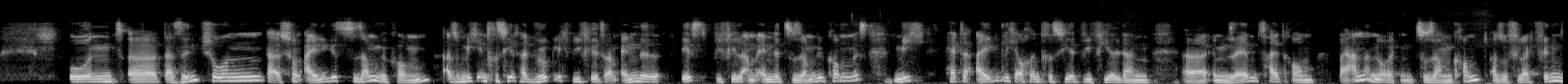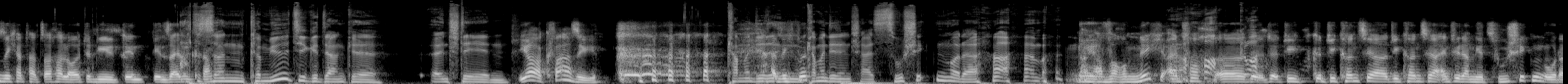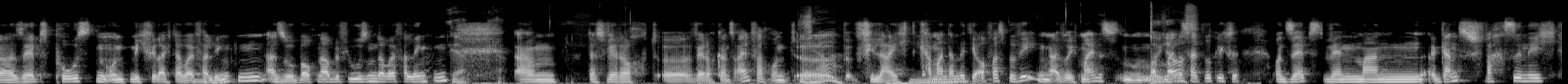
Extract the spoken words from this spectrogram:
und äh, da sind schon, da ist schon einiges zusammengekommen. Also mich interessiert halt wirklich, wie viel es am Ende ist, wie viel am Ende zusammengekommen ist. Mich hätte eigentlich auch interessiert, wie viel dann äh, im selben Zeitraum bei anderen Leuten zusammenkommt. Also vielleicht finden sich ja Tatsache Leute, die den, denselben Ach, das ist so ein Community-Gedanke entstehen. Ja, quasi. Kann man dir den, Also ich würd- kann man dir den Scheiß zuschicken oder? Naja, warum nicht? Einfach, Oh äh, die, die, können es ja, die können's ja entweder mir zuschicken oder selbst posten und mich vielleicht dabei verlinken, also Bauchnabelflusen dabei verlinken. ja. Ähm, das wäre doch, äh, wäre doch ganz einfach und äh, Ja. vielleicht kann man damit ja auch was bewegen. Also ich meine es, man Durchaus. es halt wirklich. Und selbst wenn man ganz schwachsinnig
